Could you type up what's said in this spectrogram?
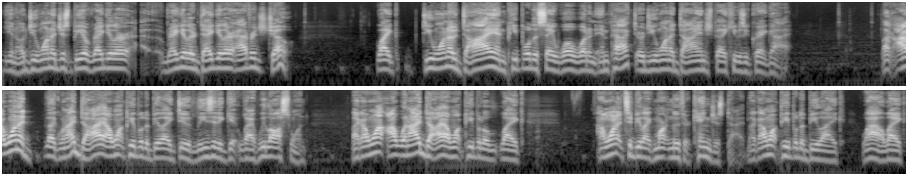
you know, do you want to just be a regular, regular, degular, average Joe? Like, do you want to die and people to say, whoa, what an impact? Or do you want to die and just be like, he was a great guy? Like I want to like when I die, I want people to be like, dude, Leezy to get like we lost one. Like I want I when I die, I want people to like I want it to be like Martin Luther King just died. Like I want people to be like, wow, like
